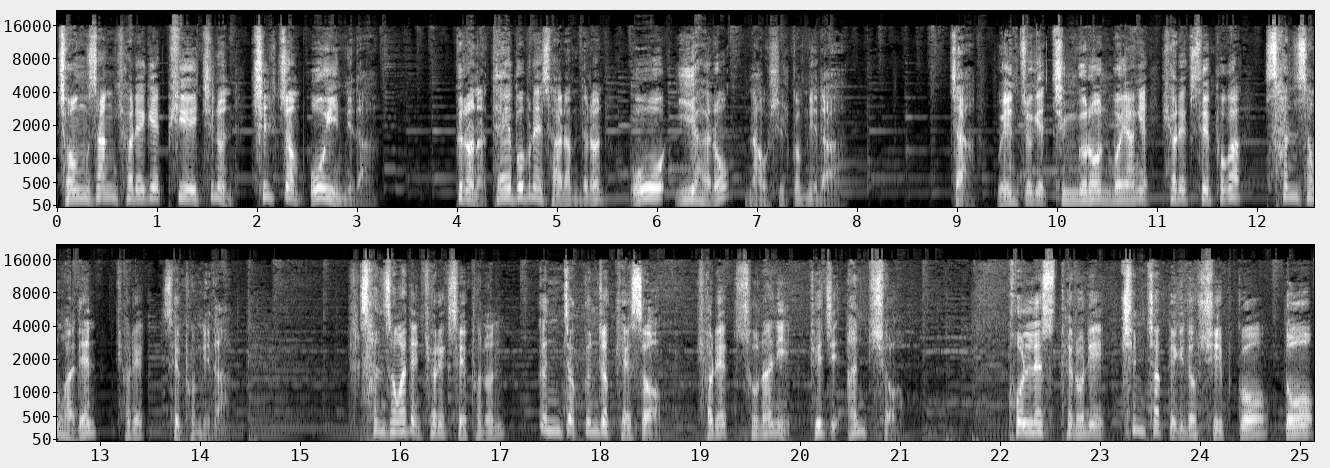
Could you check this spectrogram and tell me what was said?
정상 혈액의 pH는 7.5입니다. 그러나 대부분의 사람들은 5 이하로 나오실 겁니다. 자, 왼쪽에 징그러운 모양의 혈액세포가 산성화된 혈액세포입니다. 산성화된 혈액세포는 끈적끈적해서 혈액순환이 되지 않죠. 콜레스테롤이 침착되기도 쉽고 또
